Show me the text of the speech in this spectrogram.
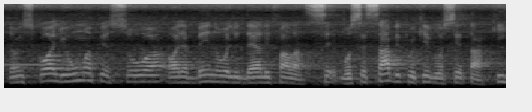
Então escolhe uma pessoa, olha bem no olho dela e fala: "Cê- Você sabe por que você está aqui?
